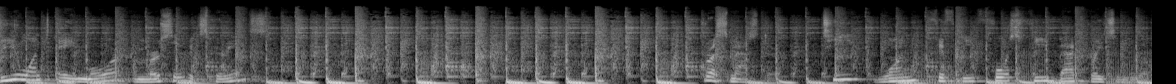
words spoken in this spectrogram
Do you want a more immersive experience? Thrustmaster T150 Force Feedback Racing Wheel.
